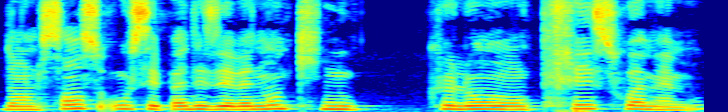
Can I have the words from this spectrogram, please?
dans le sens où c'est pas des événements qui nous que l'on crée soi-même.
